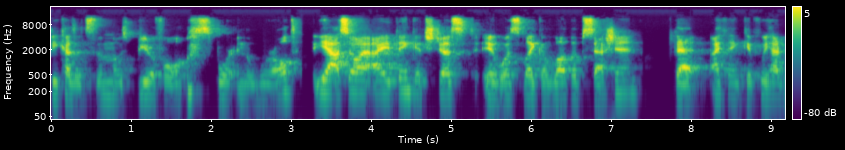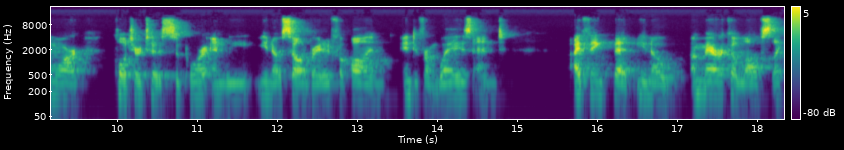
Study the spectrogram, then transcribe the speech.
because it's the most beautiful sport in the world. Yeah, so I, I think it's just, it was like a love obsession that I think if we had more culture to support and we, you know, celebrated football in, in different ways and I think that, you know, America loves like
